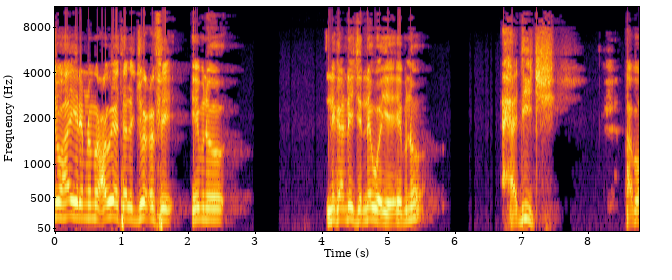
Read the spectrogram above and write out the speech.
zuhayr ibni mucaawiyat aljucfi ibnu ninkaan dhihi jirna weeye ibnu xadiij abu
